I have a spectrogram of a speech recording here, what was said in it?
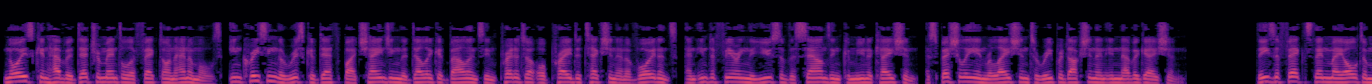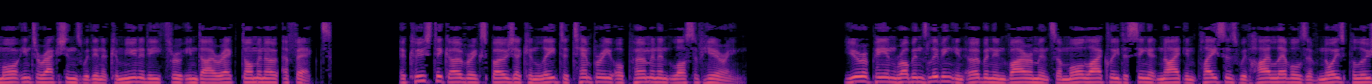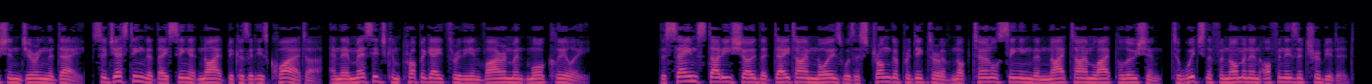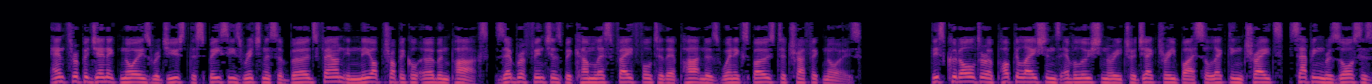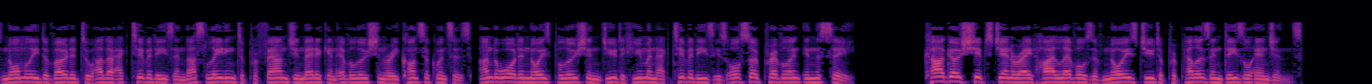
Noise can have a detrimental effect on animals, increasing the risk of death by changing the delicate balance in predator or prey detection and avoidance, and interfering the use of the sounds in communication, especially in relation to reproduction and in navigation. These effects then may alter more interactions within a community through indirect domino effects. Acoustic overexposure can lead to temporary or permanent loss of hearing. European robins living in urban environments are more likely to sing at night in places with high levels of noise pollution during the day, suggesting that they sing at night because it is quieter, and their message can propagate through the environment more clearly. The same study showed that daytime noise was a stronger predictor of nocturnal singing than nighttime light pollution, to which the phenomenon often is attributed. Anthropogenic noise reduced the species richness of birds found in neotropical urban parks. Zebra finches become less faithful to their partners when exposed to traffic noise. This could alter a population's evolutionary trajectory by selecting traits, sapping resources normally devoted to other activities and thus leading to profound genetic and evolutionary consequences. Underwater noise pollution due to human activities is also prevalent in the sea. Cargo ships generate high levels of noise due to propellers and diesel engines.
